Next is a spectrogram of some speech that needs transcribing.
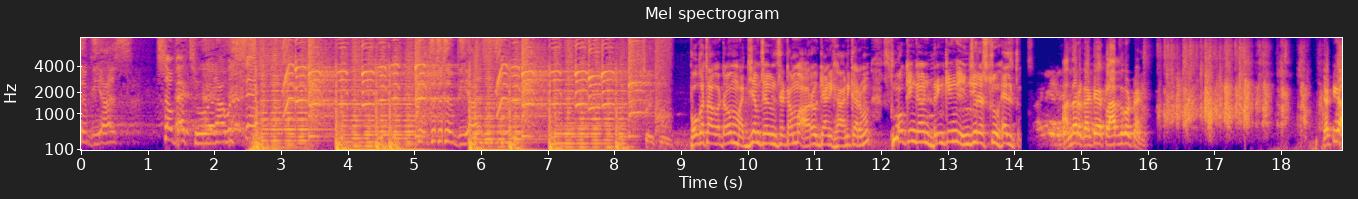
could be us. So back to what I was saying. Could, could, could be us. పొగ తాగటం మద్యం సేవించటం ఆరోగ్యానికి హానికరం smoking and drinking injurious to health అందరూ గట్టిగా క్లాప్స్ కొట్టండి గట్టిగా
